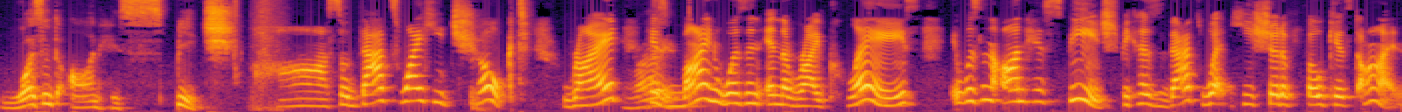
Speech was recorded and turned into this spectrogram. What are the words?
wasn't on his speech. Ah, so that's why he choked, right? His mind wasn't in the right place. It wasn't on his speech because that's what he should have focused on.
